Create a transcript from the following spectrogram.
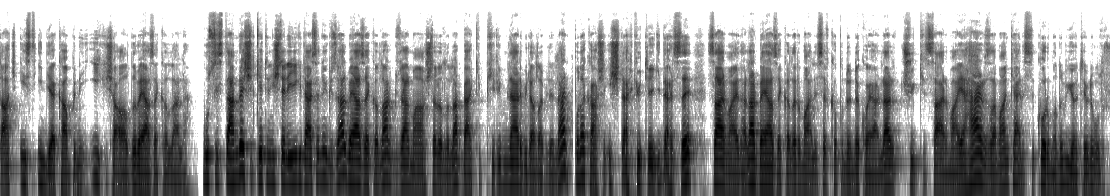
Dutch East India Company ilk işe aldığı beyaz yakalılarla. Bu sistemde şirketin işleri iyi giderse ne güzel beyaz yakalılar güzel maaşlar alırlar. Belki primler bile alabilirler. Buna karşı işler kötüye giderse sermayedarlar beyaz yakaları maalesef kapının önüne koyarlar. Çünkü sermaye her zaman kendisini korumanın bir yöntemini bulur.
